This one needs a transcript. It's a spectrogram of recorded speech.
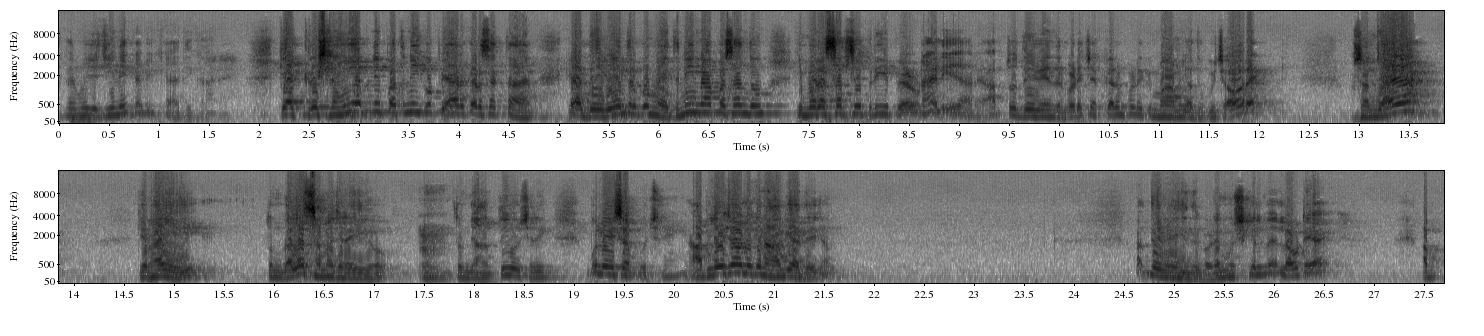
तो फिर मुझे जीने का भी क्या अधिकार है? क्या कृष्ण ही अपनी पत्नी को प्यार कर सकता है? क्या देवेंद्र को मैं इतनी नापसंद हूँ कि मेरा सबसे प्रिय पेड़ उठा लिए जा रहे हैं? अब तो देवेंद्र बड़े चक्कर में पड़े कि मामला तो कुछ और है। समझाया कि भाई, तुम गलत समझ रही हो। तुम जानती हो श्री। बोले, ये सब कुछ नहीं। आप ले जाओ, लेकिन आज्ञा दे जाओ। अब देवेंद्र बड़े मुश्किल में लौटे आए। अब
